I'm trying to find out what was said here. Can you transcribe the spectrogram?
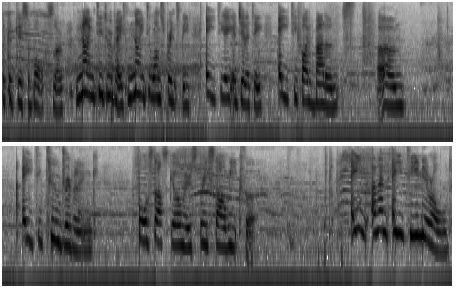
Look at this boss though. 92 pace, 91 sprint speed, 88 agility, 85 balance, um, 82 dribbling, 4 star skill moves, 3 star weak foot. Eight, and then 18 year old.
